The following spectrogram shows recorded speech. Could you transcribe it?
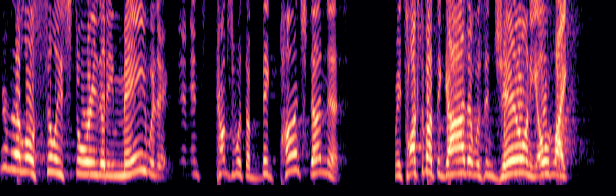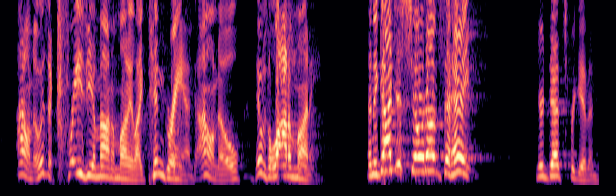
You remember that little silly story that he made? With it, it comes with a big punch, doesn't it? When he talks about the guy that was in jail and he owed like I don't know, it was a crazy amount of money, like 10 grand. I don't know. It was a lot of money. And the guy just showed up and said, Hey, your debt's forgiven.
